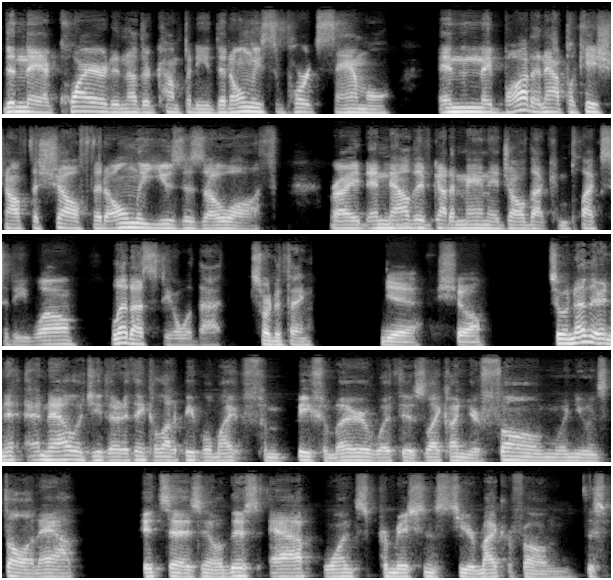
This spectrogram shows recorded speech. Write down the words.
then they acquired another company that only supports saml and then they bought an application off the shelf that only uses oauth right and now Mm. they've got to manage all that complexity well let us deal with that sort of thing yeah, sure. So another an- analogy that I think a lot of people might fam- be familiar with is like on your phone when you install an app, it says, you know, this app wants permissions to your microphone. This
